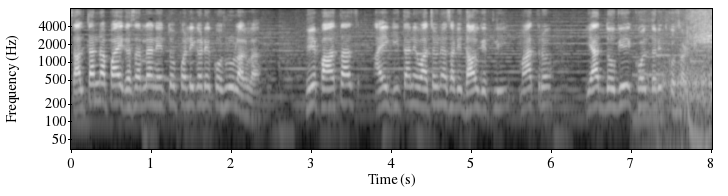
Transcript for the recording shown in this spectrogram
चालताना पाय घसरल्याने तो पलीकडे कोसळू लागला. हे पाहताच आई गीताने वाचवण्यासाठी धाव घेतली मात्र यात दोघेही खोल दरीत कोसळले.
